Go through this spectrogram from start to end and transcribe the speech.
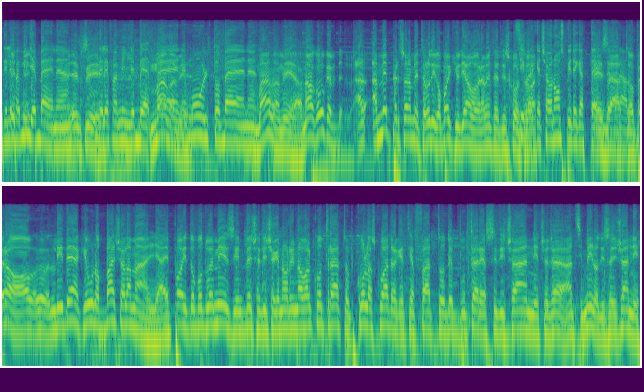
delle famiglie bene. eh, sì. Delle famiglie be- bene, mia. molto bene. Mamma mia. No, comunque a, a me personalmente lo dico, poi chiudiamo veramente il discorso. Sì, perché c'è un ospite che attende. Esatto, però l'idea che uno bacia la maglia e poi dopo due mesi invece dice che non rinnova il contratto con la squadra che ti ha fatto debuttare a 16 anni, cioè, anzi meno di 16 anni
